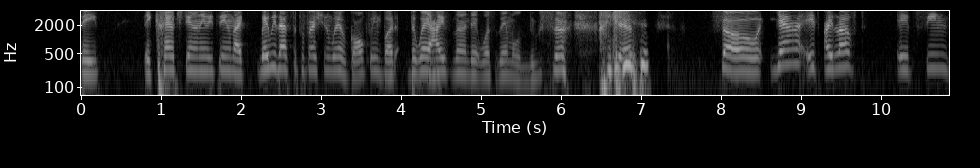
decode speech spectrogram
they they crouch down and everything. Like maybe that's the professional way of golfing, but the way Mm. I've learned it was a little more looser, I guess. so yeah, it I loved. It seemed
